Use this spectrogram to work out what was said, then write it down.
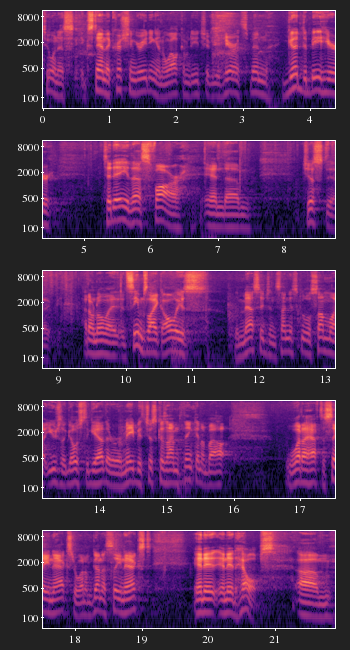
too extend a Christian greeting and a welcome to each of you here. It's been good to be here today thus far, and um, just uh, I don't know. It seems like always the message in Sunday school somewhat usually goes together, or maybe it's just because I'm thinking about what I have to say next or what I'm going to say next, and it and it helps. Um,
